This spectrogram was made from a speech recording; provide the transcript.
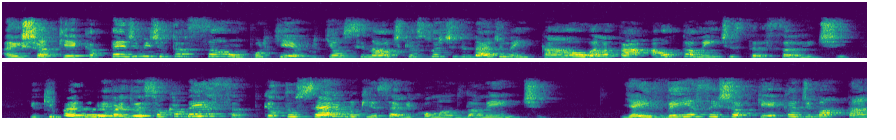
a enxaqueca pede meditação. Por quê? Porque é um sinal de que a sua atividade mental ela está altamente estressante. E o que vai doer? Vai doer sua cabeça, porque é o teu cérebro que recebe comando da mente. E aí vem essa enxaqueca de matar.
